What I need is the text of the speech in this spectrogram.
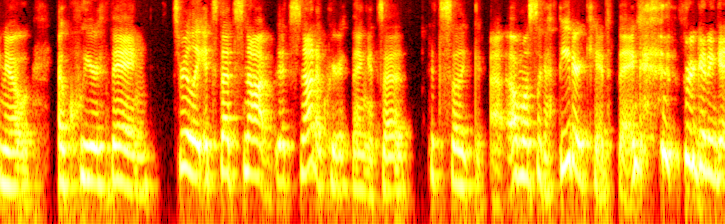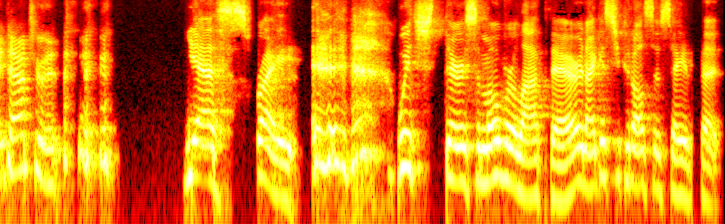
you know a queer thing. It's really it's that's not it's not a queer thing. It's a it's like a, almost like a theater kid thing. if we're gonna get down to it. yes, right. Which there is some overlap there, and I guess you could also say that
